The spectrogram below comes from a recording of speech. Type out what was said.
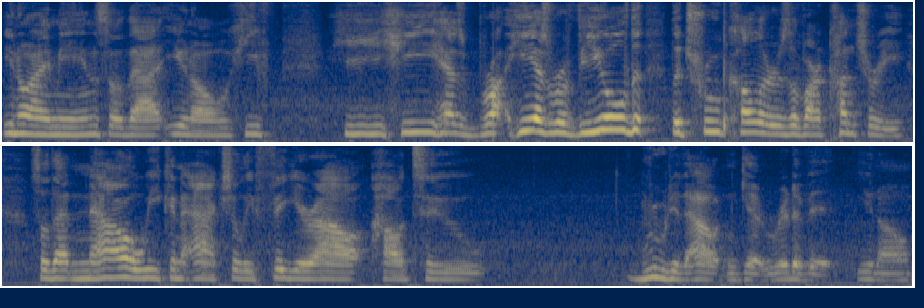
You know what I mean? So that you know he, he he has brought he has revealed the true colors of our country so that now we can actually figure out how to root it out and get rid of it you know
